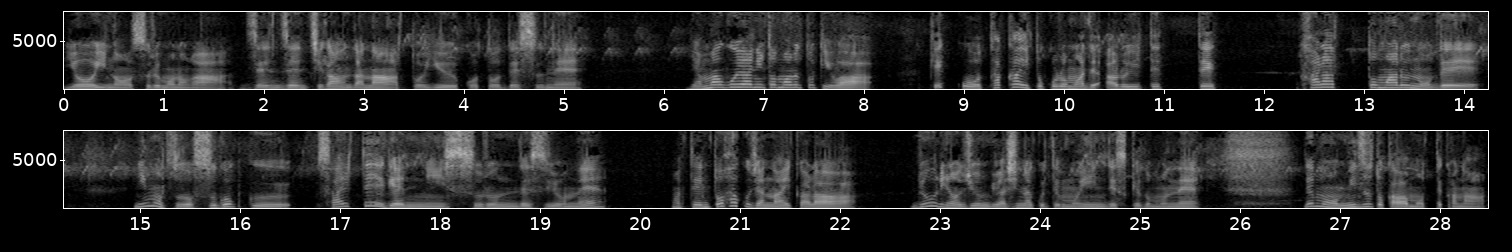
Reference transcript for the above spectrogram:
用意のするものが全然違うんだなということですね。山小屋に泊まるときは、結構高いところまで歩いてってから止まるので、荷物をすごく最低限にするんですよね。まあ、テント泊じゃないから、料理の準備はしなくてもいいんですけどもね。でも、水とかは持ってかな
